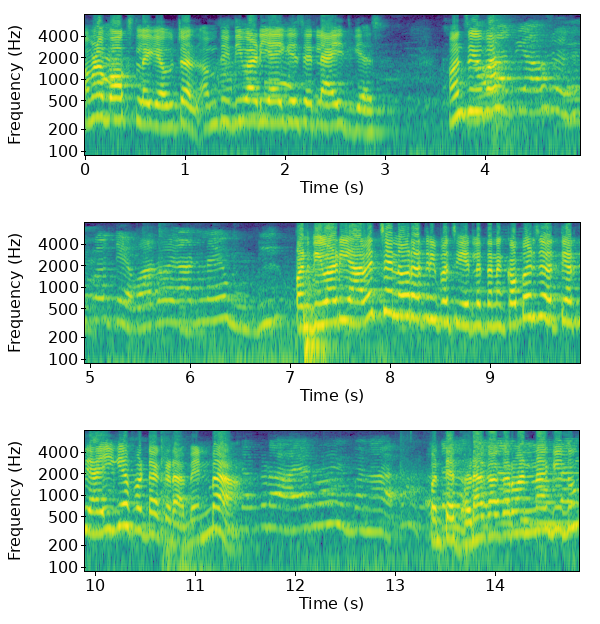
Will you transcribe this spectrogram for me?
હમણાં બોક્સ લઈ આવું. ચાલ અમથી દિવાળી આવી ગઈ છે એટલે આવી જ ગયા છે. હં પણ દિવાળી આવે જ છે નવરાત્રી પછી એટલે તને ખબર છે અત્યારથી આવી ગયા ફટાકડા બેનબા પણ તે ધડાકા કરવાનું ના કીધું?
